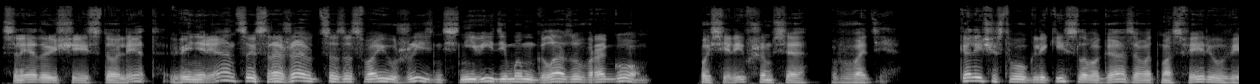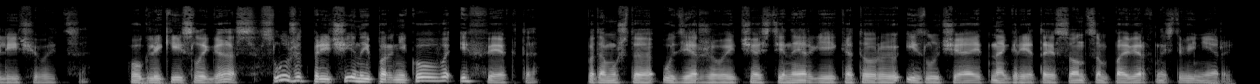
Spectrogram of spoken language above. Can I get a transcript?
Следующие сто лет венерианцы сражаются за свою жизнь с невидимым глазу врагом, поселившимся в воде. Количество углекислого газа в атмосфере увеличивается. Углекислый газ служит причиной парникового эффекта, потому что удерживает часть энергии, которую излучает нагретая солнцем поверхность Венеры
